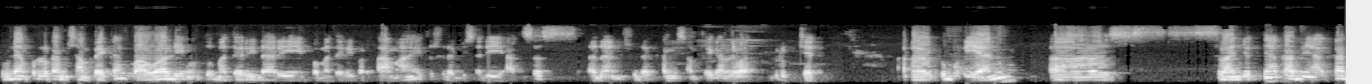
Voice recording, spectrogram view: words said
Kemudian perlu kami sampaikan bahwa link untuk materi dari pemateri pertama itu sudah bisa diakses dan sudah kami sampaikan lewat grup chat. Uh, kemudian uh, selanjutnya kami akan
